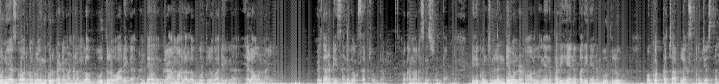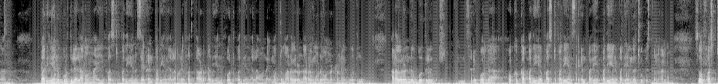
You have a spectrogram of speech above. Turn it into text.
కోవూరు నియోజకవర్గంలో ఇందుకూరుపేట మండలంలో బూతుల వారీగా అంటే గ్రామాలలో బూతుల వారీగా ఎలా ఉన్నాయి? మెజారిటీస్ అనేది ఒకసారి చూద్దాం. ఒక అనాలిసిస్ చూద్దాం. ఇది కొంచెం లెంతీ ఉండడం వల్ల నేను పదిహేను పదిహేను బూతులు ఒక్కొక్క చాట్లో ఎక్స్ప్లెయిన్ చేస్తున్నాను. పదిహేను బూతులు ఎలా ఉన్నాయి? ఫస్ట్ పదిహేను సెకండ్ పదిహేను ఎలా ఉన్నాయి? ఫస్ట్ థర్డ్ పదిహేను ఫోర్త్ పదిహేను ఎలా ఉన్నాయి? మొత్తం అరవై రెండు అరవై మూడు ఉన్నట్టున్నాయి బూతులు. అరవై రెండు బూతులు సరిపోగా ఒక్కొక్క పదిహేను ఫస్ట్ పదిహేను సెకండ్ పదిహేను పదిహేను పదిహేనుగా చూపిస్తున్నాను. సో ఫస్ట్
